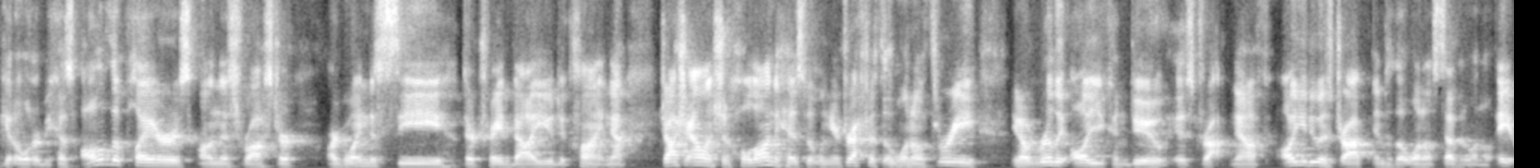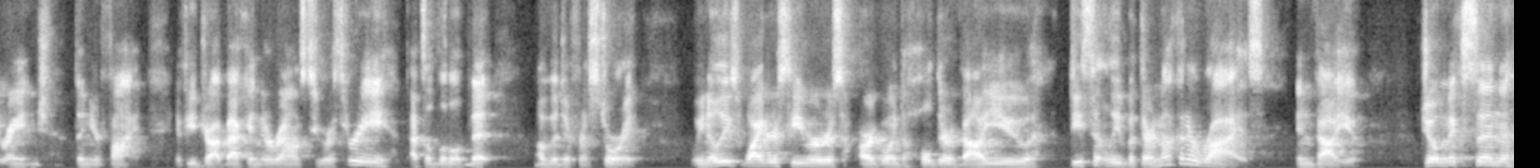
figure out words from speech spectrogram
get older? Because all of the players on this roster are going to see their trade value decline. Now, Josh Allen should hold on to his, but when you're drafted at the 103, you know, really all you can do is drop. Now, if all you do is drop into the 107, 108 range, then you're fine. If you drop back into rounds two or three, that's a little bit of a different story. We know these wide receivers are going to hold their value decently, but they're not going to rise in value. Joe Mixon,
